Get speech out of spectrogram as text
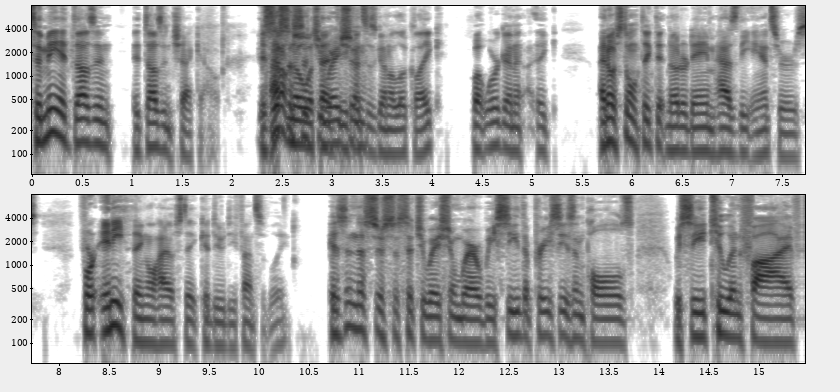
to me it doesn't it doesn't check out. Is I don't know what that defense is going to look like, but we're gonna like I just don't think that Notre Dame has the answers for anything Ohio State could do defensively. Isn't this just a situation where we see the preseason polls, we see two and five,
